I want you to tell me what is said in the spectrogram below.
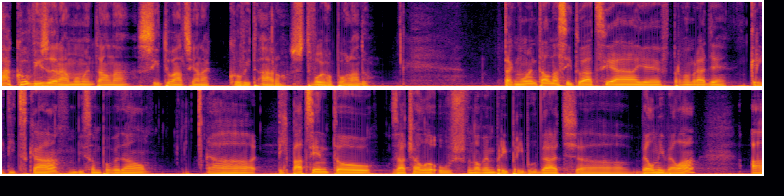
ako vyzerá momentálna situácia na COVID áro z tvojho pohľadu? Tak momentálna situácia je v prvom rade kritická, by som povedal. Tých pacientov začalo už v novembri pribúdať veľmi veľa a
